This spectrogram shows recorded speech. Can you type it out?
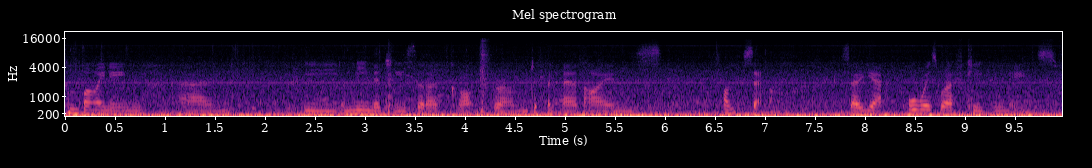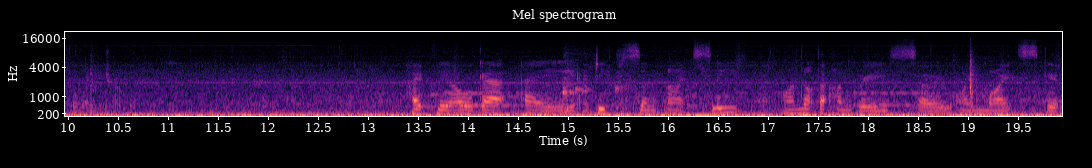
Combining um, the amenities that I've got from different airlines on the set line. So yeah, always worth keeping these for when you travel. Hopefully I will get a decent night's sleep. I'm not that hungry, so I might skip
